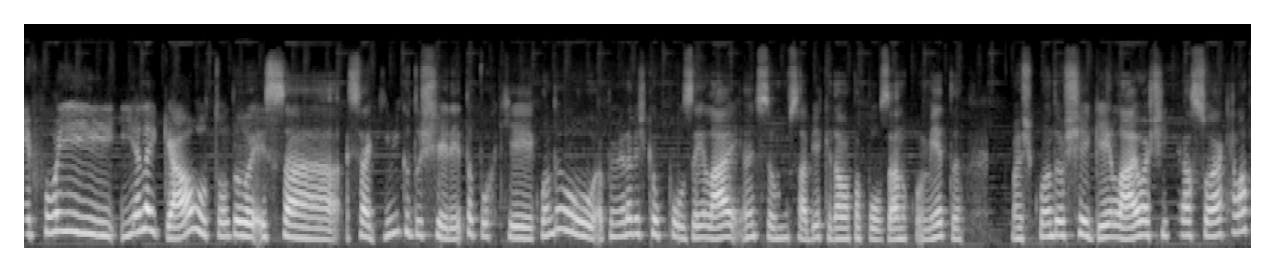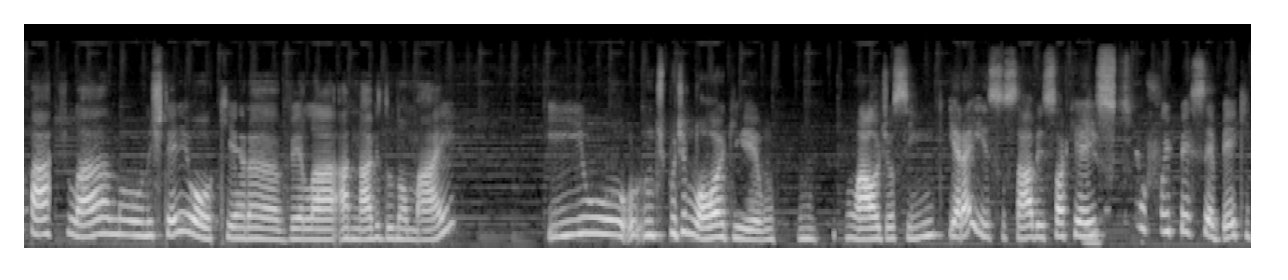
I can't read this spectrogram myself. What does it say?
e foi. E é legal toda essa, essa gimmick do Xereta, porque quando eu. A primeira vez que eu pousei lá, antes eu não sabia que dava pra pousar no cometa, mas quando eu cheguei lá, eu achei que era só aquela parte lá no, no exterior, que era ver lá a nave do Nomai e o, um tipo de log, um, um, um áudio assim, e era isso, sabe? Só que aí Isso. eu fui perceber que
